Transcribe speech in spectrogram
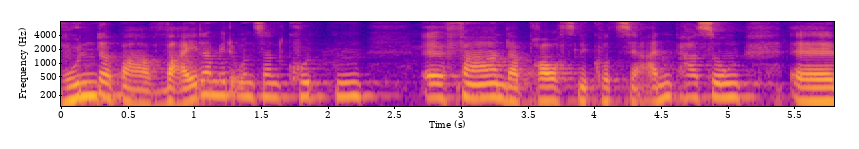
wunderbar weiter mit unseren Kunden äh, fahren, da braucht es eine kurze Anpassung, äh,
